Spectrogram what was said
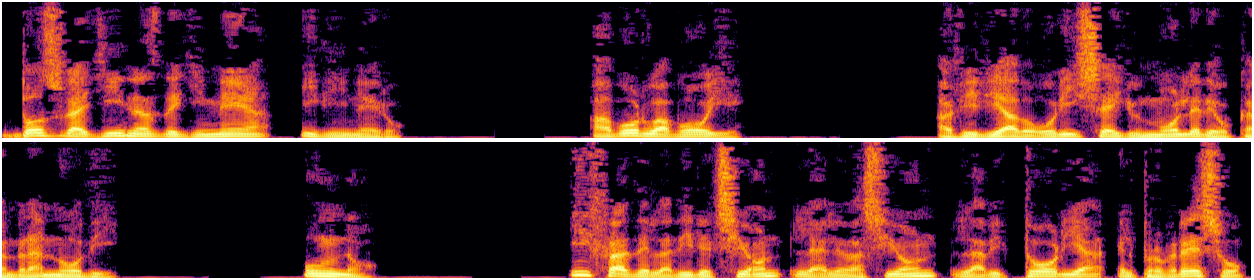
dos gallinas de Guinea y dinero. Aboru aboye. Aviriado orisa y un mole de Ocanranodi. 1. IFA de la dirección, la elevación, la victoria, el progreso,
